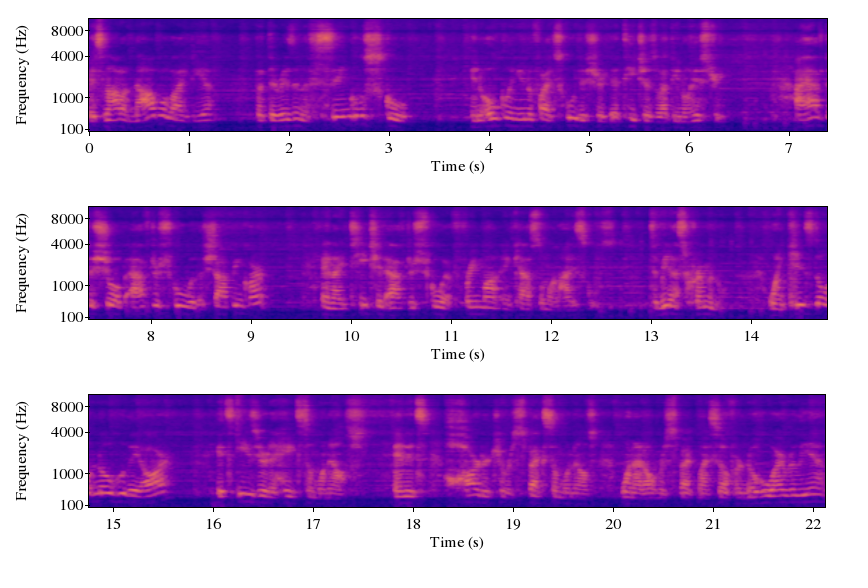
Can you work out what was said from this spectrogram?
It's not a novel idea, but there isn't a single school in Oakland Unified School District that teaches Latino history. I have to show up after school with a shopping cart, and I teach it after school at Fremont and Castlemont High Schools. To me, that's criminal. When kids don't know who they are, it's easier to hate someone else. And it's harder to respect someone else when I don't respect myself or know who I really am.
